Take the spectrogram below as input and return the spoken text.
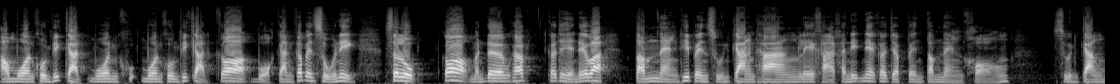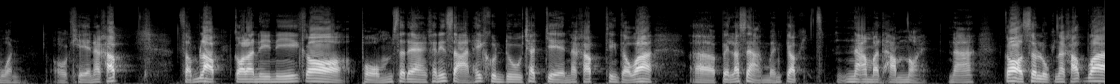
เอามวลคูณพิกัดมวลมวลคูณพิกัดก็บวกกันก็เป็นศูนย์อีก สรุปก็เหมือนเดิมครับ ก็จะเห็นได้ว่าตำแหน่งที่เป็นศูนย์กลางทางเลขาคณิตเนี่ยก็จะเป็นตำแหน่งของศูนย์กลางมวลโอเคนะครับสำหรับกรณีนี้ก็ผมแสดงคณิตศาสตร์ให้คุณดูชัดเจนนะครับเพียงแต่ว่าเเป็นลักษณะเหมือนกับนามธรรมหน่อย นะก็สรุปนะครับว่า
